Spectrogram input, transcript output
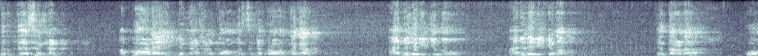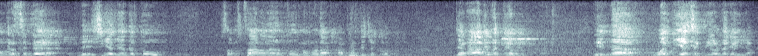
നിർദ്ദേശങ്ങൾ അപ്പാടെ ഇന്ത്യൻ നാഷണൽ കോൺഗ്രസിന്റെ പ്രവർത്തകർ അനുകരിക്കുന്നു. അനുകരിക്കണം എന്നാണ് കോൺഗ്രസിന്റെ ദേശീയ നേതൃത്വവും സംസ്ഥാന നേതൃത്വവും നമ്മളോട് അഭ്യർത്ഥിച്ചിട്ടുള്ളത്. ജനാധിപത്യം ഇന്ന് വലിയ ശക്തികളുടെ കയ്യിലാണ്.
